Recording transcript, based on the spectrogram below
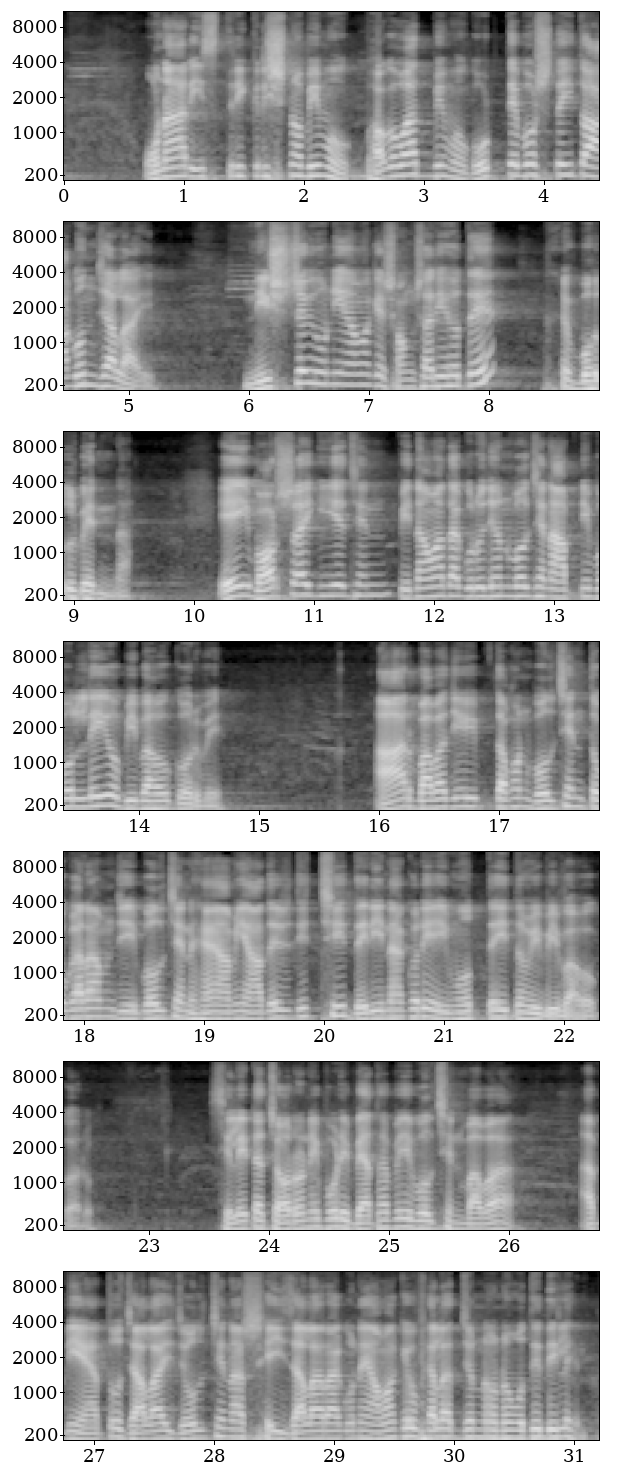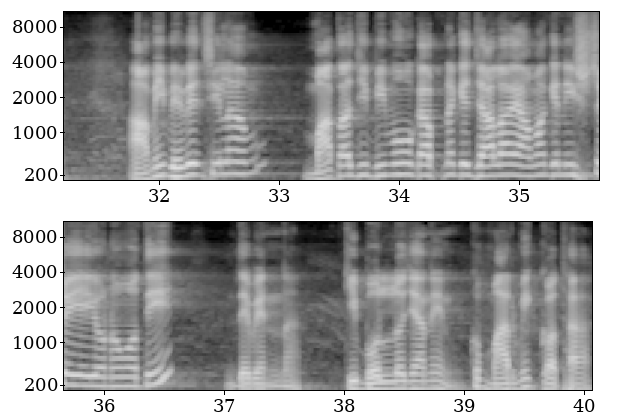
ওনার স্ত্রী কৃষ্ণ বিমুখ, ভগবত বিমুখ, উঠতে বসতেই তো আগুন জ্বালায়। নিশ্চয়ই উনি আমাকে সংসারী হতে বলবেন না। এই ভরসায় গিয়েছেন, পিতামাতা গুরুজন বলছেন, আপনি বললেই ও বিবাহ করবে। আর বাবাজি তখন বলছেন, তোকারামজি বলছেন হ্যাঁ আমি আদেশ দিচ্ছি, দেরি না করে এই মুহূর্তেই তুমি বিবাহ করো। ছেলেটা চরণে পড়ে ব্যথা পেয়ে বলছেন, বাবা, আপনি এত জ্বালায় জ্বলছেন আর সেই জ্বালার আগুনে আমাকেও ফেলার জন্য অনুমতি দিলেন। আমি ভেবেছিলাম, মাতাজি বিমুখ আপনাকে জ্বালায়, আমাকে নিশ্চয়ই এই অনুমতি দেবেন না। কি বলল জানেন? খুব মার্মিক কথা।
